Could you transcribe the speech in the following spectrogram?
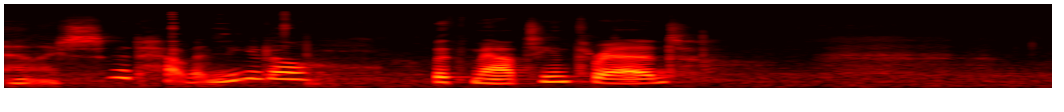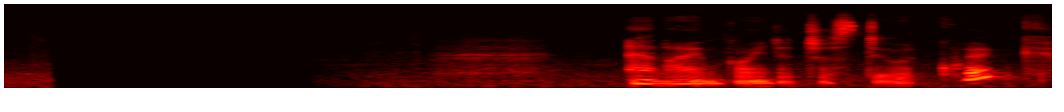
And I should have a needle with matching thread. And I'm going to just do a quick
